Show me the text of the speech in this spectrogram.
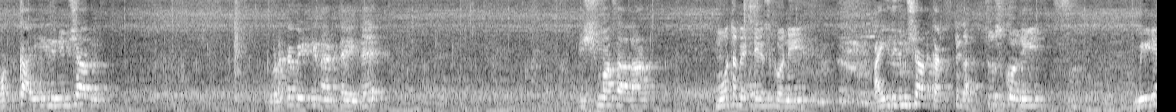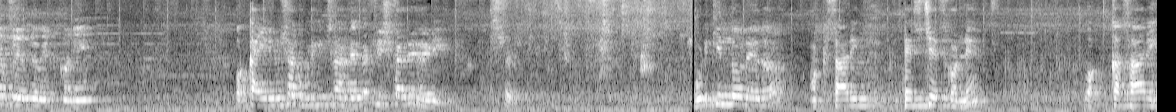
ఒక్క ఐదు నిమిషాలు ఉడకబెట్టినట్టయితే ఫిష్ మసాలా మూత పెట్టేసుకొని ఐదు నిమిషాలు కరెక్ట్గా చూసుకొని మీడియం ఫ్లేమ్లో పెట్టుకొని ఒక ఐదు నిమిషాలు ఉడికించినట్టయితే ఫిష్ కర్రీ రెడీ. ఉడికిందో లేదో ఒకసారి టెస్ట్ చేసుకోండి. ఒక్కసారి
